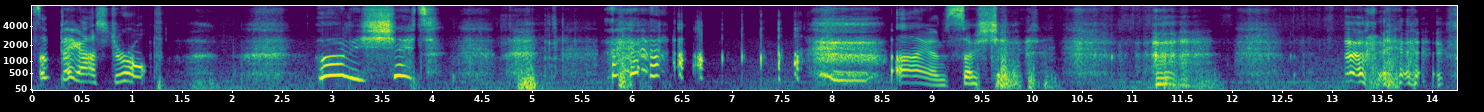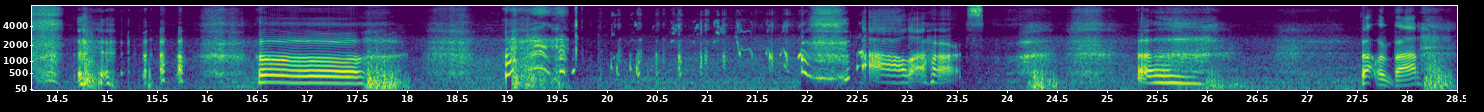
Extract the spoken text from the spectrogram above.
it's a big ass drop. Holy shit! I am so stupid. oh. Ow, that hurts. Uh, that went bad.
